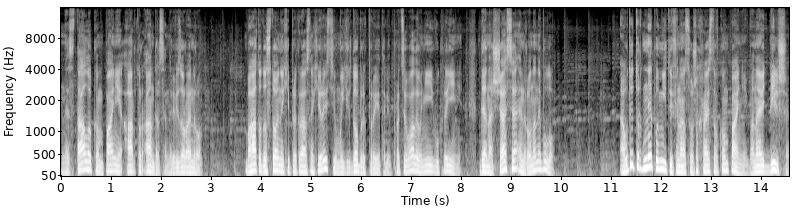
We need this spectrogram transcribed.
Не стало компанії Артур Андерсен, ревізора Енрон. Багато достойних і прекрасних юристів, моїх добрих приятелів, працювали у ній в Україні, де, на щастя, Енрона не було. Аудитор не помітив фінансового шахрайства в компанії, ба навіть більше,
